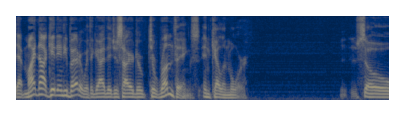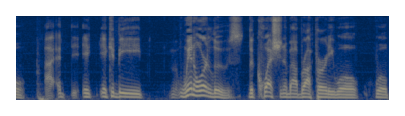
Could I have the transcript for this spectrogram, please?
that might not get any better with the guy they just hired to, to run things in Kellen Moore. So I, it it could be win or lose. The question about Brock Purdy will will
